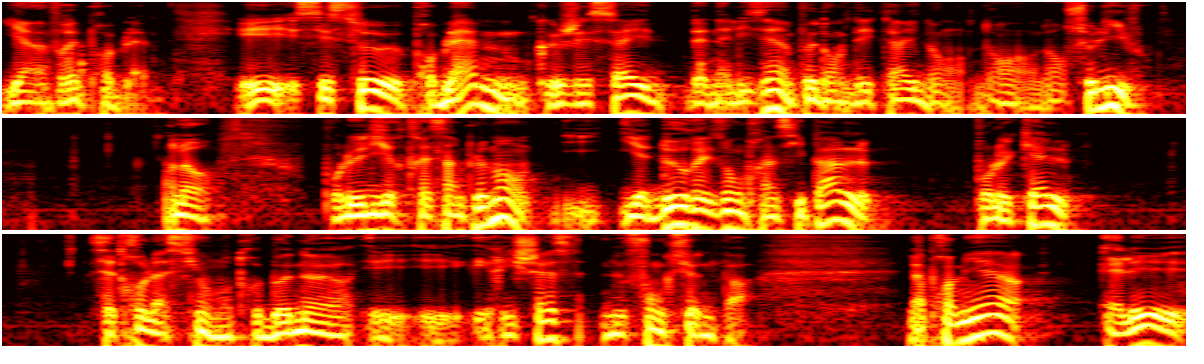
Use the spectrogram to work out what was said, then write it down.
il y a un vrai problème. Et c'est ce problème que j'essaye d'analyser un peu dans le détail dans, dans ce livre. Alors, pour le dire très simplement, il y a deux raisons principales pour lesquelles cette relation entre bonheur et, richesse ne fonctionne pas. La première, elle est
